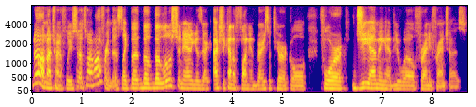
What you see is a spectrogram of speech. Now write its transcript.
No, I'm not trying to fleece you. That's why I'm offering this. Like the the the little shenanigans are actually kind of funny and very satirical for GMing, if you will, for any franchise.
